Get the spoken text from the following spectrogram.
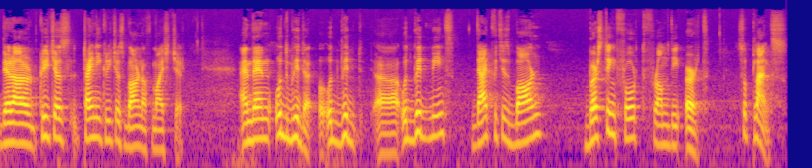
there are creatures tiny creatures born of moisture. And then udbhida udbhid uh, udbhid means that which is born bursting forth from the earth so plants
